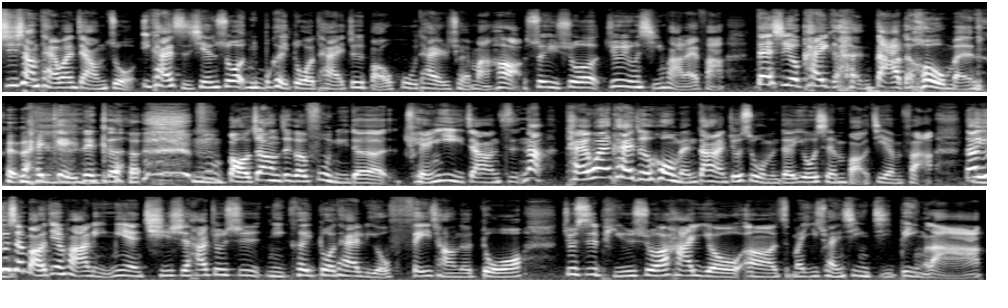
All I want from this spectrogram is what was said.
其实像台湾这样做，一开始先说你不可以堕胎，就是保护胎儿权嘛，哈，所以说就用刑法来罚，但是又开一个很大的后门 来给那个 妇保障这个妇女的权益这样子。那台湾开这个后门，当然就是我们的优生保健法。那优生保健法里面，其实它就是你可以堕胎理由非常的多，就是比如说它有呃什么遗传性疾病啦，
